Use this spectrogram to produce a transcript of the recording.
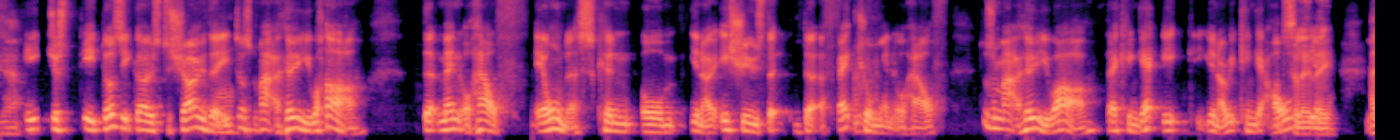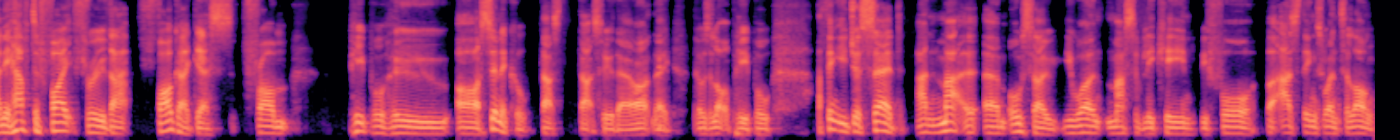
Yeah. It just it does. It goes to show that mm. it hmm. doesn't matter who you are. That mental health illness can, or you know, issues that that affect your mental health doesn't matter who you are, they can get it, you know, it can get hold Absolutely. You. And you have to fight through that fog, I guess, from people who are cynical. That's that's who they are, aren't they? There was a lot of people. I think you just said, and Matt um, also, you weren't massively keen before, but as things went along,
